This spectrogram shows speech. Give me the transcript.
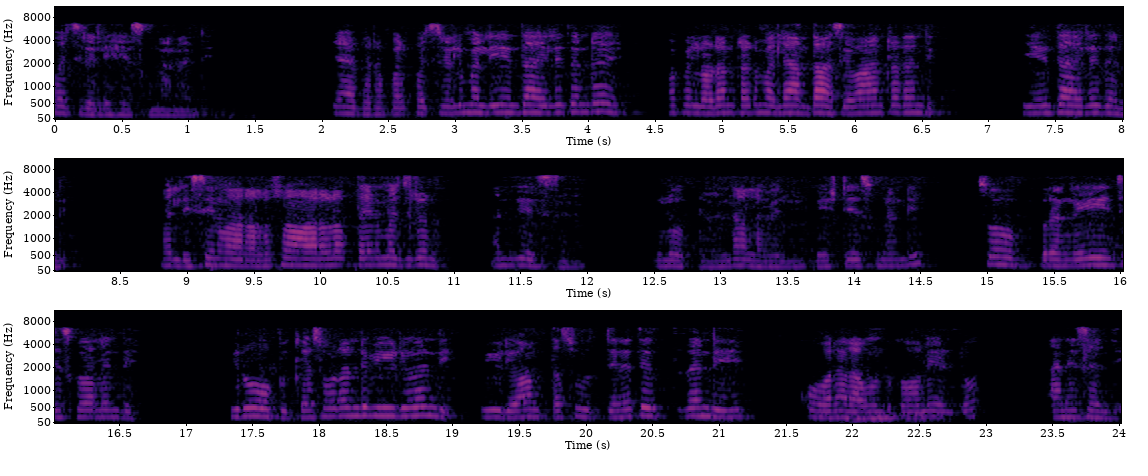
పచ్చిరొయ్యలు వేసుకున్నానండి. యాభై రూపాయల పచ్చిరొయ్యలు మళ్ళీ ఏం దాయలేదండి. మా పిల్లోడు అంటాడు మళ్ళీ అంత ఆసేవా అంటాడండి. ఏం దాయలేదండి. మళ్ళీ శనివారాలు సోమవారాలు వస్తాయండి మధ్యలోను. అందుకే వేస్తాను. లోపలండి అల్లం వెల్లుల్లి పేస్ట్ వేసుకునండి. శుభ్రంగా ఏం చేసుకోవాలండి? మీరు ఓపికగా చూడండి వీడియో అండి. వీడియో అంతా చూస్తేనే తెలుస్తుందండి కూర ఎలా వండుకోవాలి ఏంటో అనేసి అండి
